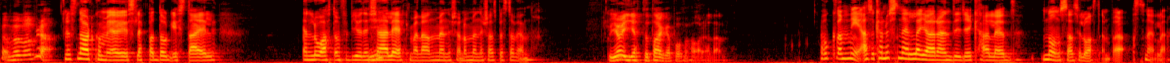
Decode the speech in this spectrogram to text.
Ja men vad bra. och snart kommer jag ju släppa Doggy Style. En låt om förbjuden kärlek mellan människan och människans bästa vän. Och jag är jättetaggad på att få höra den. Och vad med? Alltså kan du snälla göra en DJ Khaled någonstans i låten bara? Snälla.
